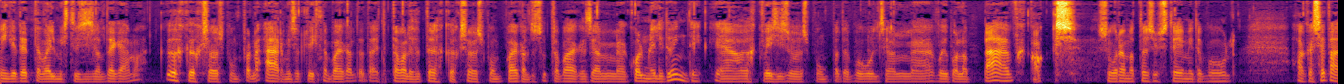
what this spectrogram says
mingeid ettevalmistusi seal tegema. õhk-õhk-soojuspump on äärmiselt lihtne paigaldada, et tavaliselt õhk-õhk-soojuspump paigaldus võtab aega seal kolm-neli tundi ja õhk-vesi-soojuspumpade puhul seal äh, võib-olla päev, kaks suuremate süsteemide puhul aga seda,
